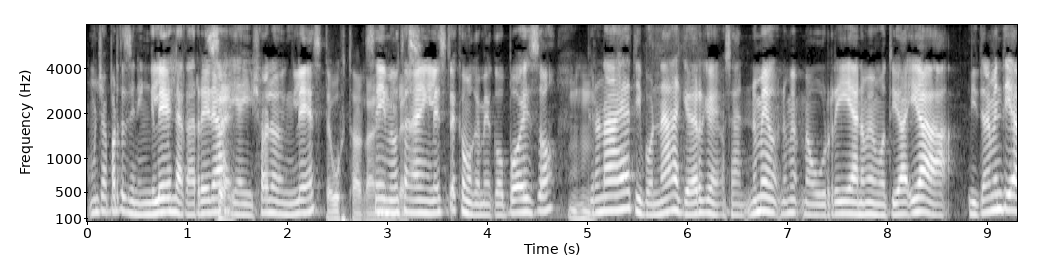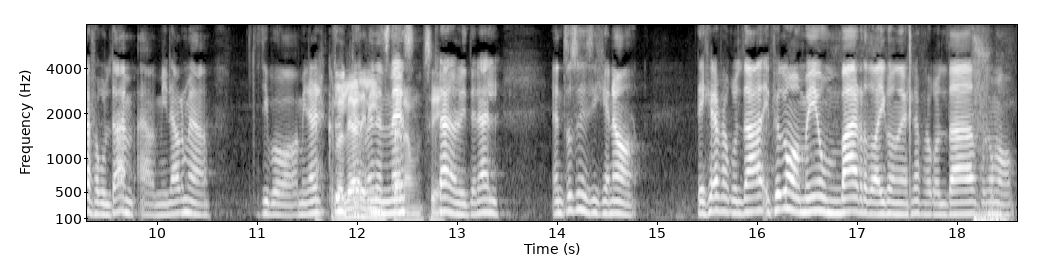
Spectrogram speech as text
muchas partes en inglés la carrera Sí. y ahí yo hablo inglés. ¿Te gusta hablar Sí, en me gusta inglés? hablar inglés, entonces como que me copó eso. Ujú. Pero nada, era tipo nada que ver que, o sea, no me, no me, me aburría, no me motivaba. Iba, a- literalmente iba a la facultad a, a mirarme, a, tipo, a mirar A scrollear el. Instagram, sí. Claro, literal. Entonces dije, no, dejé la facultad y fue como medio un bardo ahí cuando dejé la facultad. Fue como,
